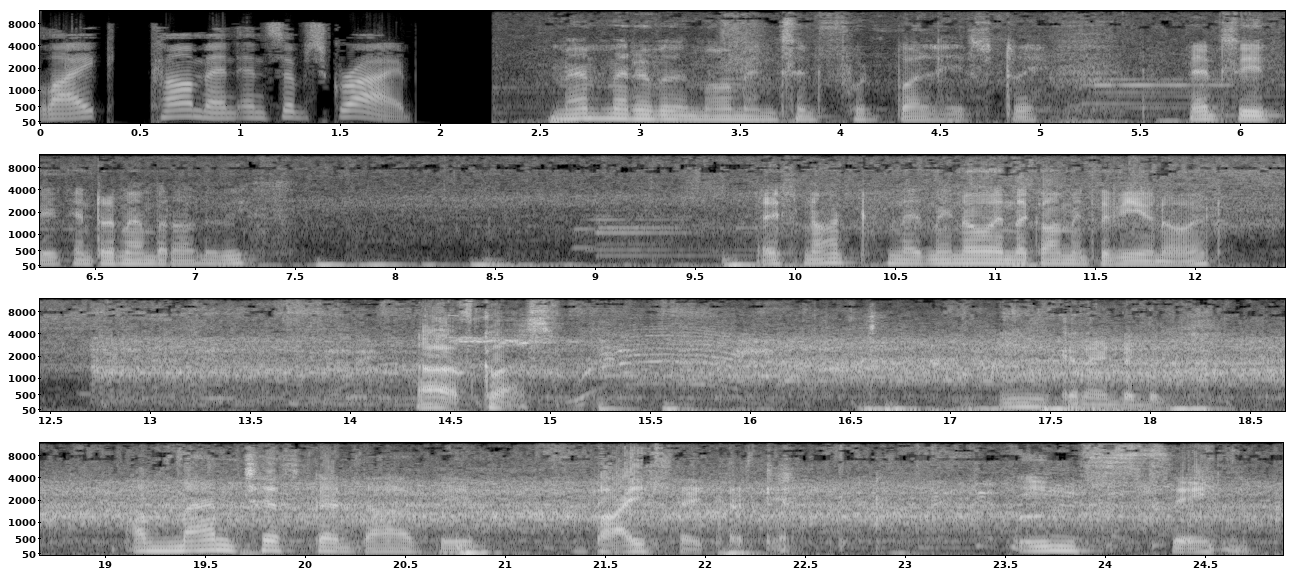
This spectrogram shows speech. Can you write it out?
like, comment and subscribe. Memorable moments in football history. Let's see if you can remember all of these. If not, let me know in the comments if you know it. Oh, of course. Incredible. A Manchester Derby bicycle kick. Insane.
